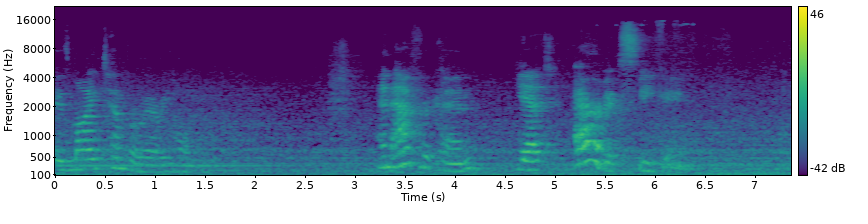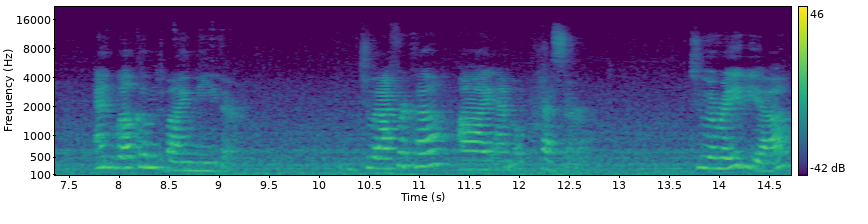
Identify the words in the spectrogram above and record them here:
is my temporary home. An African, yet Arabic speaking, and welcomed by neither. To Africa, I am oppressor. To Arabia,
